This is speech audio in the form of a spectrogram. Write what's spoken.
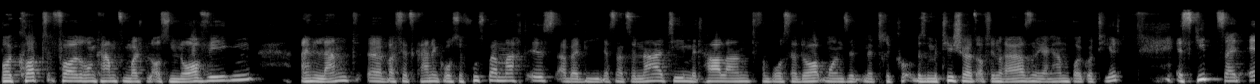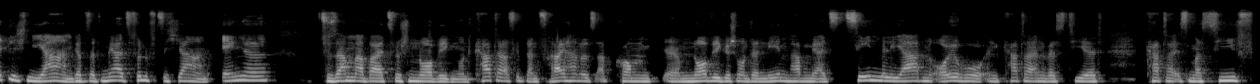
Boykottforderungen kamen zum Beispiel aus Norwegen, ein Land, äh, was jetzt keine große Fußballmacht ist, aber die, das Nationalteam mit Haaland von Borussia Dortmund sind mit, mit T-Shirts auf den Rasen gegangen, haben boykottiert. Es gibt seit etlichen Jahren, ich glaube seit mehr als 50 Jahren, enge Zusammenarbeit zwischen Norwegen und Katar. Es gibt ein Freihandelsabkommen. Ähm, norwegische Unternehmen haben mehr als 10 Milliarden Euro in Katar investiert. Katar ist massiv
